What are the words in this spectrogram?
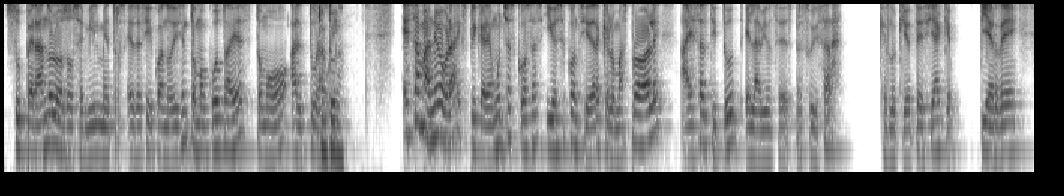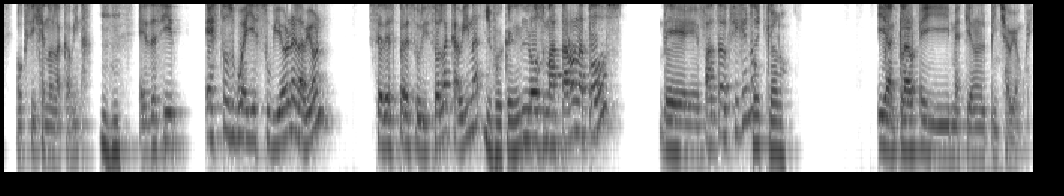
superando los 12.000 metros. Es decir, cuando dicen tomó cuota es tomó altura. güey. Esa maniobra explicaría muchas cosas y hoy se considera que lo más probable a esa altitud el avión se despresurizara, que es lo que yo te decía que pierde oxígeno en la cabina. Es decir, estos güeyes subieron el avión, se despresurizó la cabina, Y fue que. los mataron a todos de falta de oxígeno Sí, claro. Y anclaron y metieron el pinche avión, güey.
